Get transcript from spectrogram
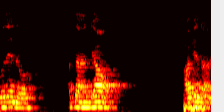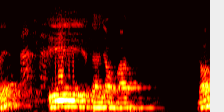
ဦးဇင်းတို့အတန်ကြောင့်ဘာဖြစ်တာလဲအေးအတန်ကြောင့်ပါသည်နော်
